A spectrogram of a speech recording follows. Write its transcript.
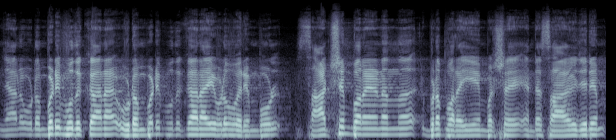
ഞാൻ ഉടമ്പടി പുതുക്കാനായി ഉടമ്പടി പുതുക്കാനായി ഇവിടെ വരുമ്പോൾ സാക്ഷ്യം പറയണമെന്ന് ഇവിടെ പറയുകയും പക്ഷേ എന്റെ സാഹചര്യം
